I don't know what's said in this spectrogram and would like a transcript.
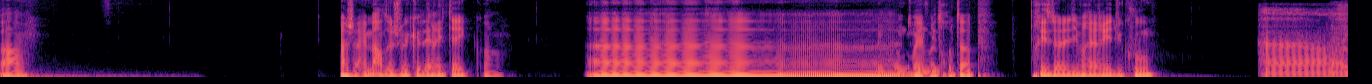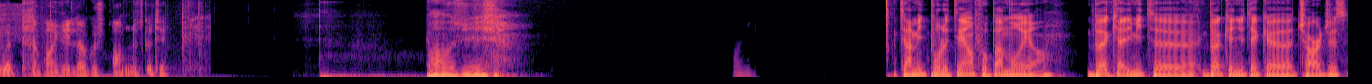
Pas grave. Ah, j'en ai marre de jouer que des retakes, quoi. Euh... Il voit trop top. Prise de la librairie, du coup. Euh... Ah, ouais, Tu prends un gridlock ou je prends? De l'autre côté. Bon, vas-y. Termite pour le T1, faut pas mourir. Hein. Buck, à la limite. euh, Buck, can you take uh, charges?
